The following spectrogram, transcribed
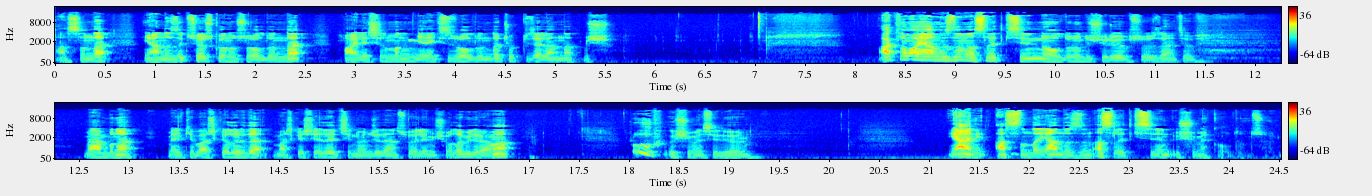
Aslında yalnızlık söz konusu olduğunda paylaşılmanın gereksiz olduğunu da çok güzel anlatmış. Aklıma yalnızlığın asıl etkisinin ne olduğunu düşürüyor bu sözler tabii. Ben buna belki başkaları da başka şeyler için önceden söylemiş olabilir ama ruh üşümesi diyorum. Yani aslında yalnızlığın asıl etkisinin üşümek olduğunu söylüyorum.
